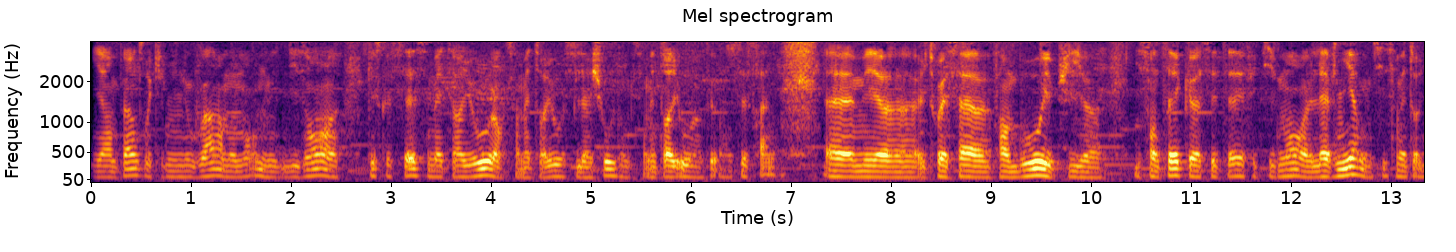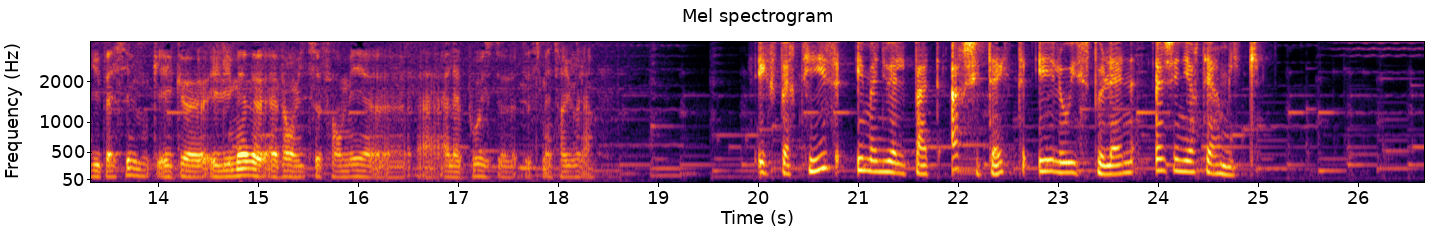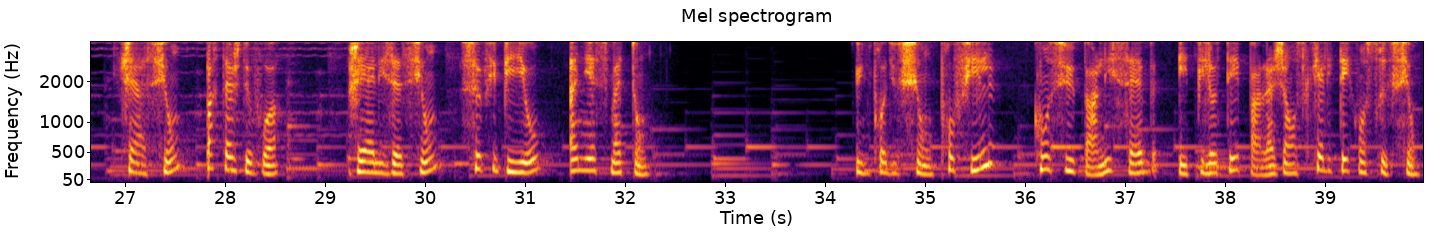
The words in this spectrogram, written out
Il y a un peintre qui est venu nous voir à un moment en nous disant euh, qu'est-ce que c'est ce matériau? Alors c'est un matériau aussi de la chaux, donc c'est un matériau un peu ancestral. Euh, mais euh, il trouvait ça enfin beau et puis il sentait que c'était effectivement l'avenir, même si c'est un matériau du passé, et lui-même avait envie de se former à, la pose de ce matériau-là. Expertise, Emmanuel Pat, architecte, et Héloïse Pelen, ingénieur thermique. Création, partage de voix. Réalisation, Sophie Pillot, Agnès Maton. Une production Profil, conçue par l'ICEB et pilotée par l'agence Qualité Construction.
